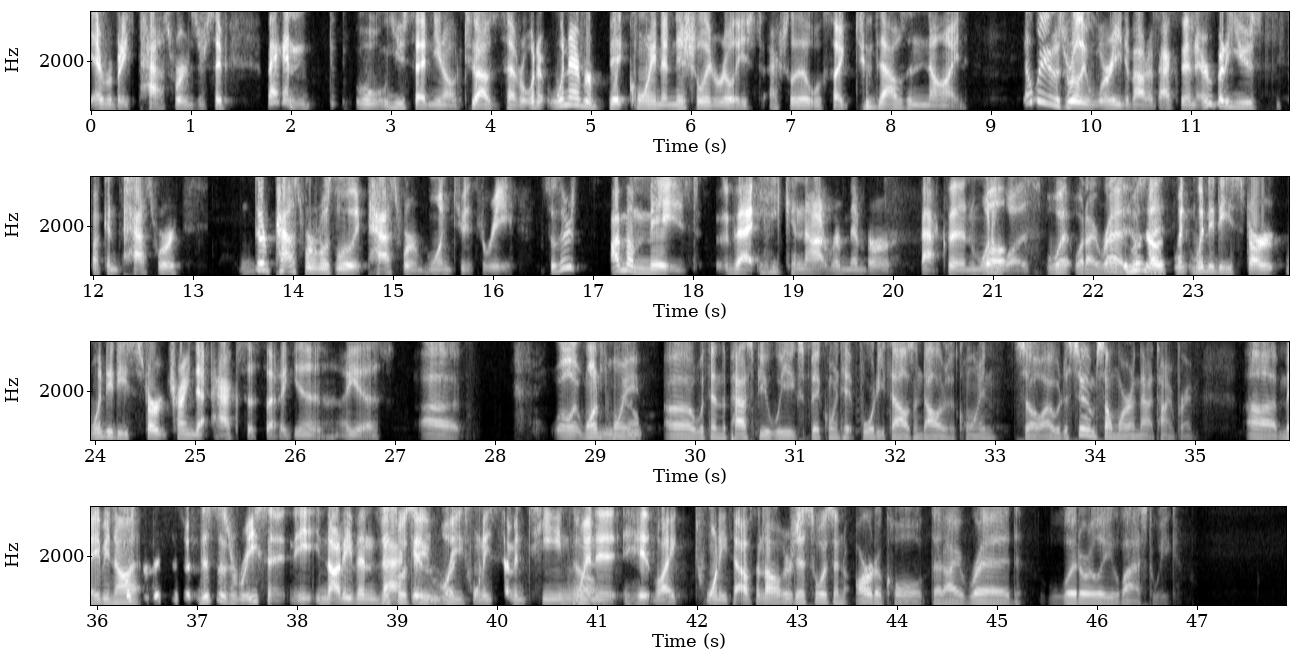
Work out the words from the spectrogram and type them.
everybody's passwords are safe. Back in, well, you said, you know, 2007, whenever, whenever Bitcoin initially released, actually, it looks like 2009. Nobody was really worried about it back then. Everybody used fucking password. Their password was literally password one, two, three. So there's, I'm amazed that he cannot remember back then what Well, it was. what what I read Who was knows? that When when did he start? When did he start trying to access that again? I guess. uh Well, at one point, uh, within the past few weeks, Bitcoin hit forty thousand dollars a coin. So I would assume somewhere in that time frame. Uh, maybe Oh, not. so this is this is recent. Not even This back was in re- 2017 when it hit like twenty thousand dollars. This was an article that I read literally last week,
